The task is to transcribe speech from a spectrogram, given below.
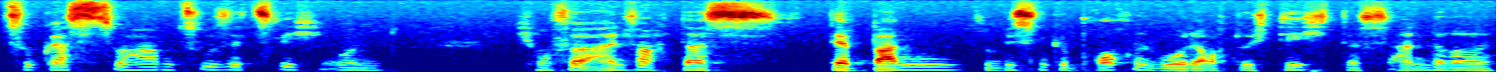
zu Gast zu haben zusätzlich und ich hoffe einfach, dass der Bann so ein bisschen gebrochen wurde, auch durch dich, dass andere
